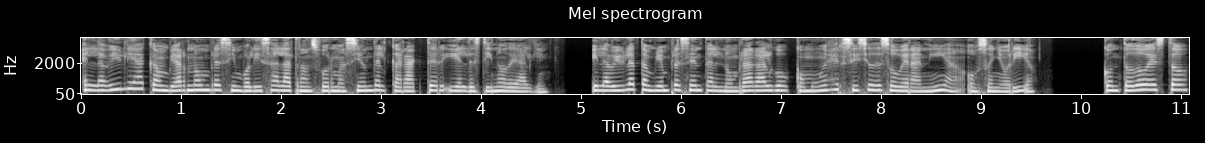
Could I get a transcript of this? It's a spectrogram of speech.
En la Biblia cambiar nombre simboliza la transformación del carácter y el destino de alguien. Y la Biblia también presenta el nombrar algo como un ejercicio de soberanía o señoría. Con todo esto,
